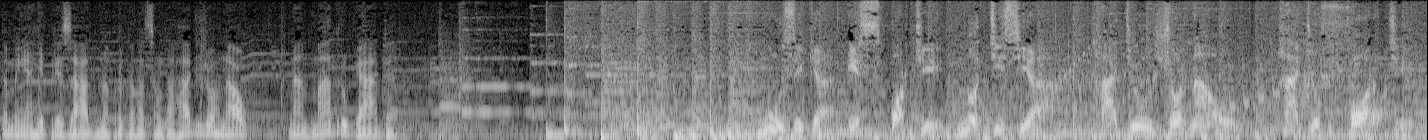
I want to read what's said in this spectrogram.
também é reprisado na programação da Rádio Jornal na madrugada. Música, esporte, notícia. Rádio Jornal. Rádio Forte.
